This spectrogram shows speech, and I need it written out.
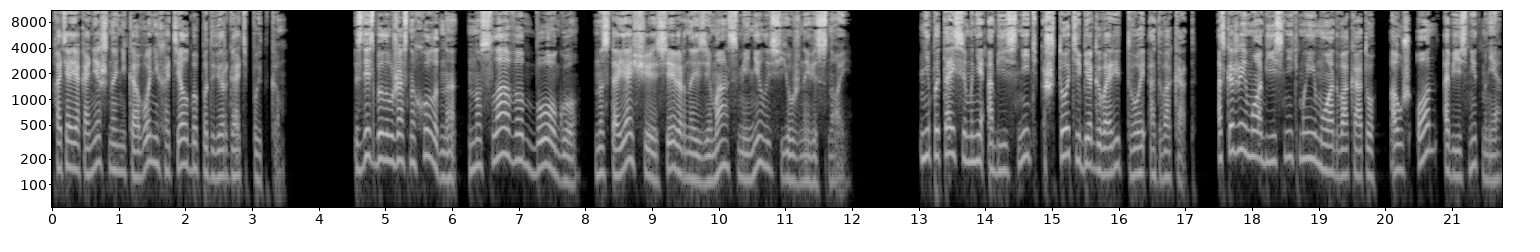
Хотя я, конечно, никого не хотел бы подвергать пыткам. Здесь было ужасно холодно, но, слава богу, настоящая северная зима сменилась южной весной. Не пытайся мне объяснить, что тебе говорит твой адвокат, а скажи ему объяснить моему адвокату, а уж он объяснит мне.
